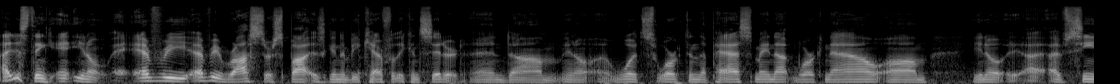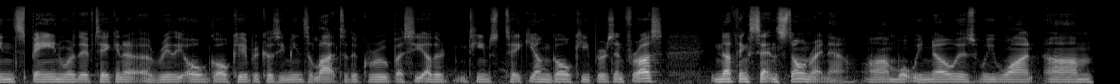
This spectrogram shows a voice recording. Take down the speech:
I just think eh, you know every every roster spot is going to be carefully considered, and um, you know uh, what's worked in the past may not work now. Um, you know, I, have seen Spain where they've taken a, a, really old goalkeeper because he means a lot to the group. I see other teams take young goalkeepers, and for us, nothing's set in stone right now. Um, what we know is we want. Um,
